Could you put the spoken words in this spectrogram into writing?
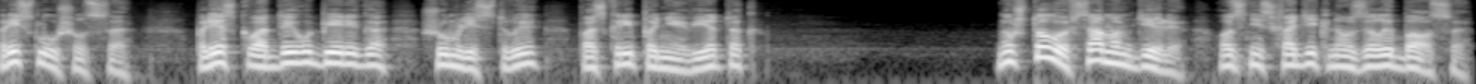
Прислушался. Плеск воды у берега, шум листвы, поскрипывание веток. «Ну что вы в самом деле?» Он снисходительно залыбался.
